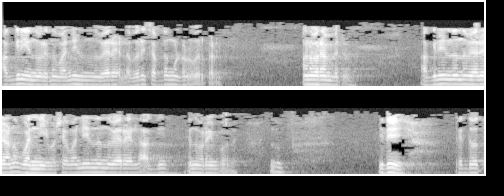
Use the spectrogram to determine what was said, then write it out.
അഗ്നി എന്ന് പറയുന്നത് വന്യയിൽ നിന്ന് വേറെയല്ല. വെറും ശബ്ദം കൊണ്ടുള്ള ഒരു കളി. അങ്ങനെ പറയാൻ പറ്റും. അഗ്നിയിൽ നിന്ന് വേറെയാണ് വന്നി. പക്ഷെ വന്നിയിൽ നിന്ന് വേറെയല്ല അഗ്നി എന്ന് പറയും പോലെ. ഇതേ. യദ്വത്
